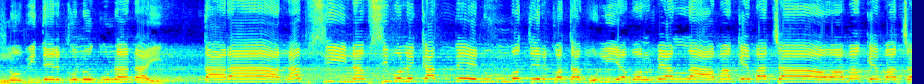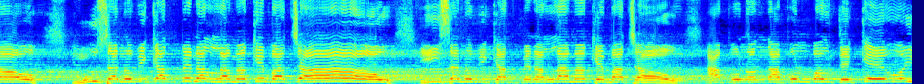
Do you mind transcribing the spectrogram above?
নবীদের কোনো গুণা নাই। তারা নাফসি নাফসি বলে কাঁদবেন উম্মতের কথা ভুলিয়া বলবে, আল্লাহ, আমাকে বাঁচাও আমাকে বাঁচাও। মুসা নবী কাঁদবেন, আল্লাহ আমাকে বাঁচাও। ঈসা নবী কাঁদবেন, আল্লাহ আমাকে বাঁচাও। আপন আপন বলতে কেউ ওই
